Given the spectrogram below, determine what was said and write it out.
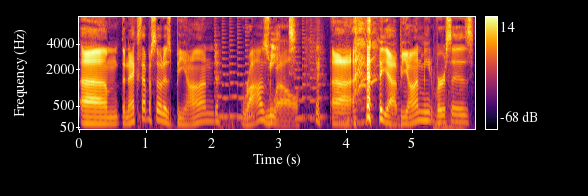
Um, the next episode is Beyond Roswell. uh, yeah, Beyond Meat versus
